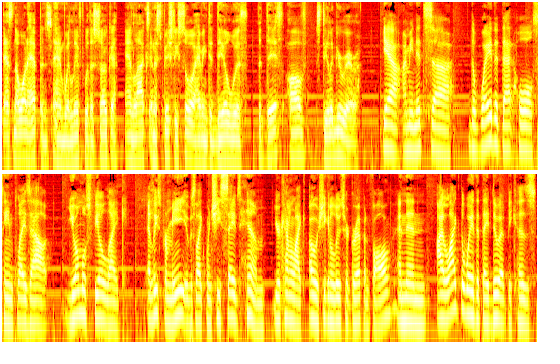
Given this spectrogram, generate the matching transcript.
that's not what happens, and we're left with Ahsoka and Lux, and especially Saw having to deal with the death of Steela Gerrera. Yeah, I mean, it's uh, the way that that whole scene plays out. You almost feel like, at least for me, it was like when she saves him, you're kind of like, oh, is she going to lose her grip and fall? And then I like the way that they do it because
